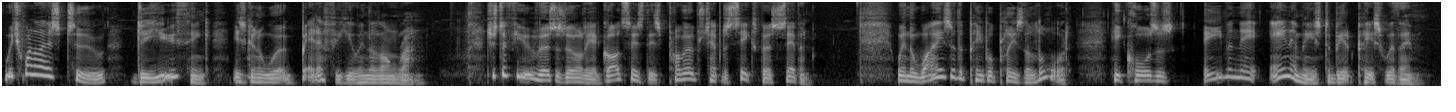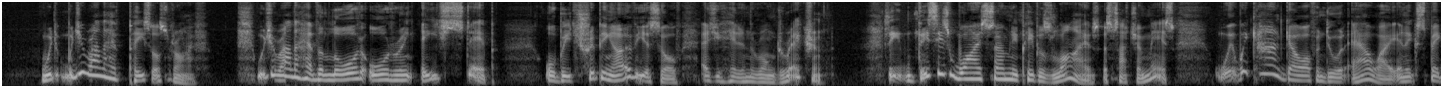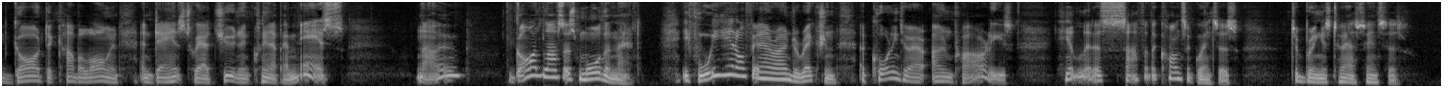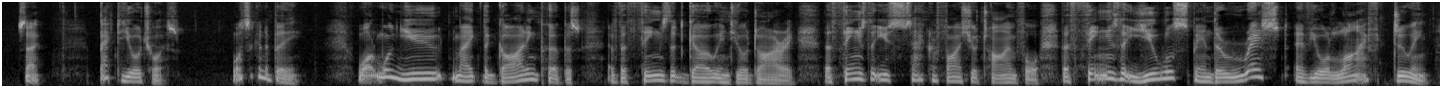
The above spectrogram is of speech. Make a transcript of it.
Which one of those two do you think is going to work better for you in the long run? Just a few verses earlier, God says this Proverbs chapter 6, verse 7. When the ways of the people please the Lord, he causes even their enemies to be at peace with them. Would, would you rather have peace or strife? Would you rather have the Lord ordering each step or be tripping over yourself as you head in the wrong direction? See, this is why so many people's lives are such a mess. We, we can't go off and do it our way and expect God to come along and, and dance to our tune and clean up our mess. No, God loves us more than that. If we head off in our own direction according to our own priorities, He'll let us suffer the consequences to bring us to our senses. So, back to your choice. What's it going to be? What will you make the guiding purpose of the things that go into your diary, the things that you sacrifice your time for, the things that you will spend the rest of your life doing?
